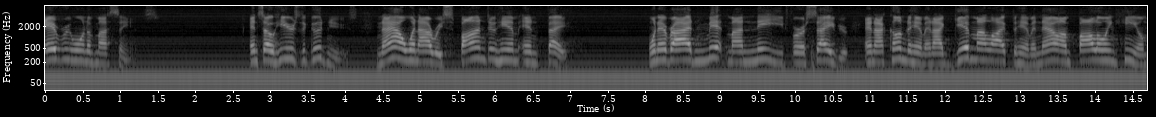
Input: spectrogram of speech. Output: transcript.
every one of my sins. And so here's the good news. Now, when I respond to him in faith, whenever I admit my need for a Savior and I come to Him and I give my life to Him and now I'm following Him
